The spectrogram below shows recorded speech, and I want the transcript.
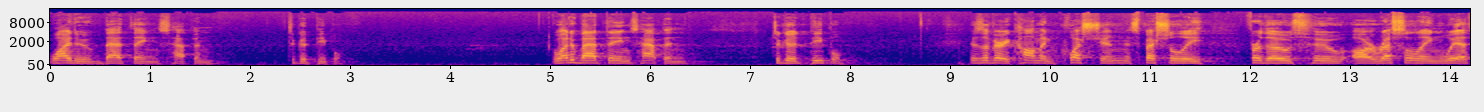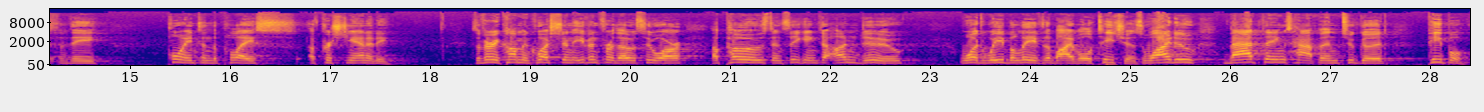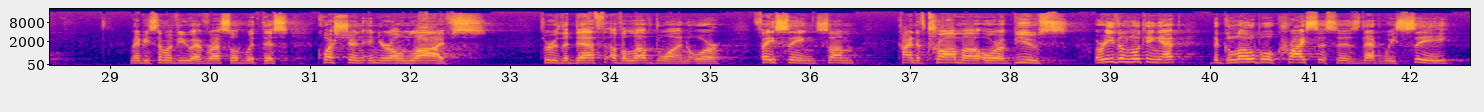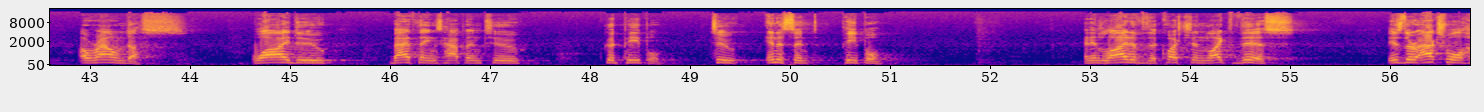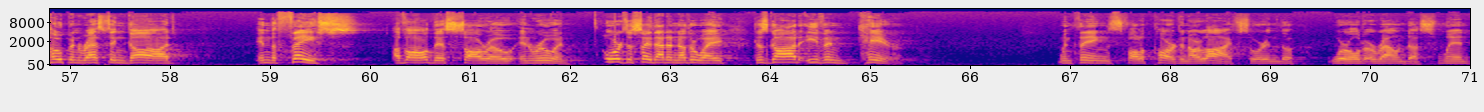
Why do bad things happen to good people? Why do bad things happen to good people? This is a very common question, especially for those who are wrestling with the point and the place of Christianity. It's a very common question, even for those who are opposed and seeking to undo what we believe the Bible teaches. Why do bad things happen to good people? Maybe some of you have wrestled with this question in your own lives through the death of a loved one or facing some kind of trauma or abuse, or even looking at the global crises that we see around us. Why do bad things happen to good people, to innocent people? And in light of the question like this, is there actual hope and rest in God in the face of all this sorrow and ruin? Or to say that another way, does God even care when things fall apart in our lives or in the world around us, when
